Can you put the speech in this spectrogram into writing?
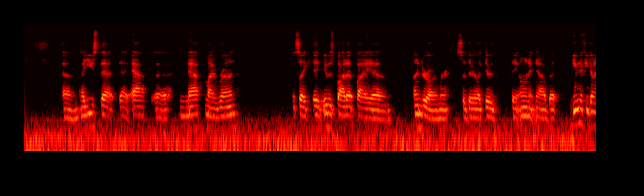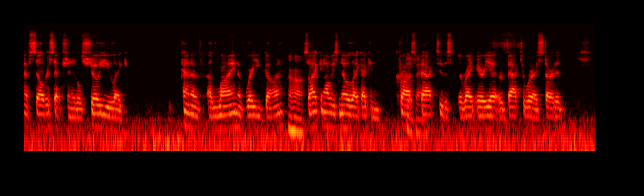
Um, I used that that app, uh, Map My Run. It's like it, it was bought up by um, Under Armour, so they're like they're they own it now. But even if you don't have cell reception, it'll show you like kind of a line of where you've gone. uh huh, So I can always know like I can cross back. back. to the, the right area or back to where I started.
